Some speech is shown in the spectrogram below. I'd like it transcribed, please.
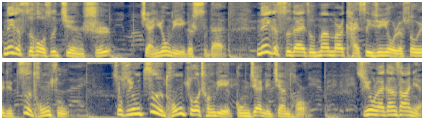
那个时候是金石。兼用的一个时代，那个时代就慢慢开始已经有了所谓的紫铜珠，就是用紫铜做成的弓箭的箭头，是用来干啥呢？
